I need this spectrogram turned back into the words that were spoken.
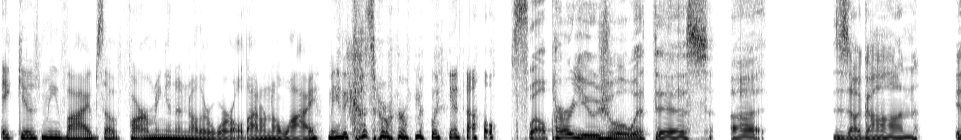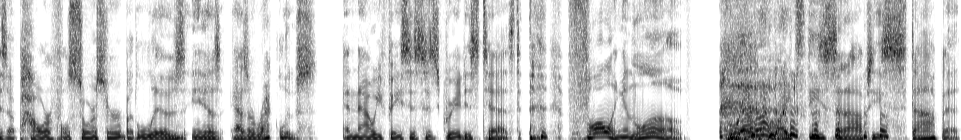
it gives me vibes of farming in another world. I don't know why. Maybe because there were a million elves. Well, per usual with this, uh, Zagan is a powerful sorcerer, but lives as, as a recluse. And now he faces his greatest test falling in love. Whoever writes these synopses, stop it.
